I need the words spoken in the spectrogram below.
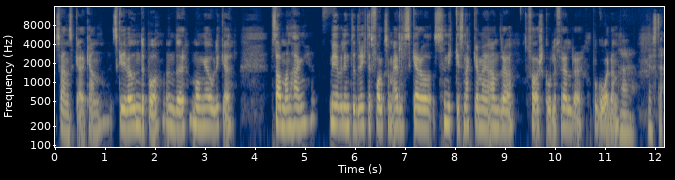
svenskar kan skriva under på under många olika sammanhang. Vi är väl inte direkt ett folk som älskar att snickesnacka med andra förskoleföräldrar på gården. Nej, just det.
